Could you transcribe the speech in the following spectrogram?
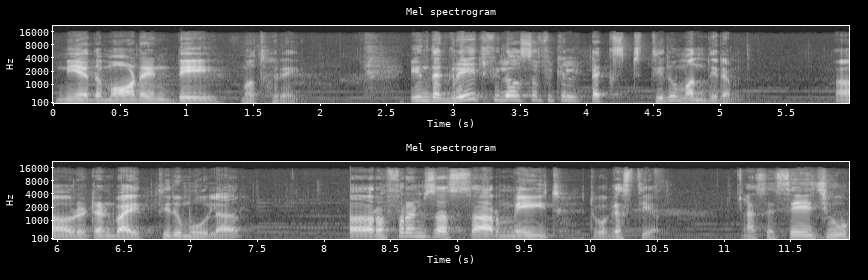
near the modern day Madurai. In the great philosophical text Tirumandiram, uh, written by Tirumular, uh, references are made to Agastya as a sage who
